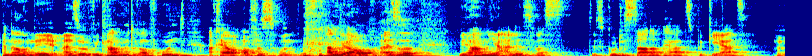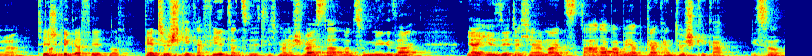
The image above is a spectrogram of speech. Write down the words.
Genau, nee, also wie kamen wir drauf? Hund? Ach ja, Office-Hund haben wir auch. Also wir haben hier alles, was das gute Startup-Herz begehrt. Äh, Tischkicker fehlt noch. Der Tischkicker fehlt tatsächlich. Meine Schwester hat mal zu mir gesagt, ja, ihr seht euch ja immer als Startup, aber ihr habt gar keinen Tischkicker. Ich so,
